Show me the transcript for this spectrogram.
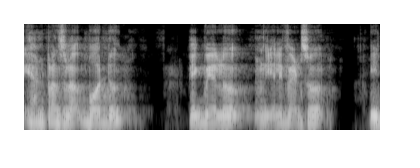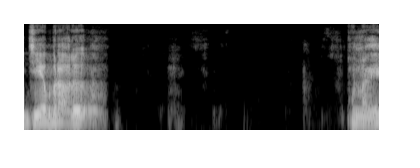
ఎంట్రన్స్లో బోర్డు పిగ్మీలు ఎలిఫెంట్స్ ఈ జీబ్రాలు ఉన్నవి.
